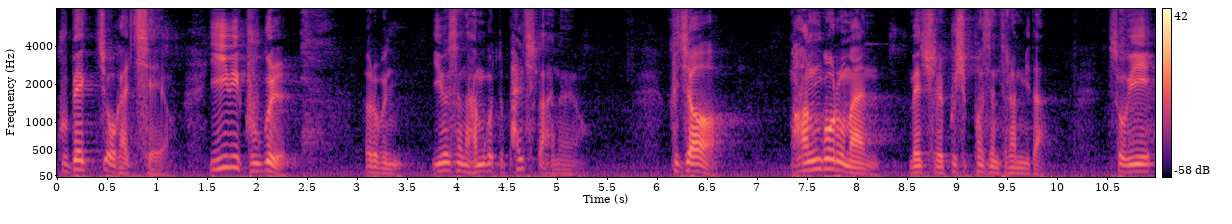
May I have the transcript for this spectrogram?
900조 가치예요. 2위 구글. 여러분, 이 회사는 아무것도 팔지도 않아요. 그저 광고로만 매출의 90%를 합니다. 소위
